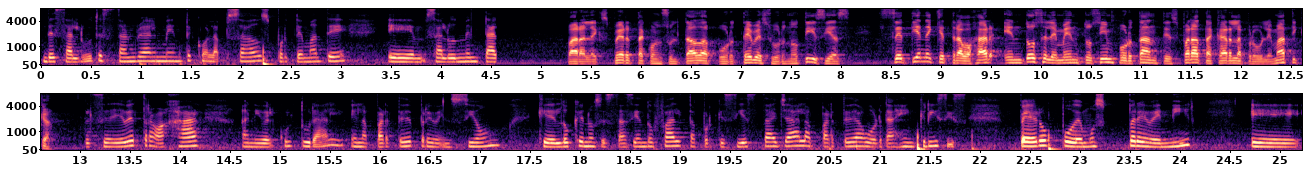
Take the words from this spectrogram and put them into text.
de salud están realmente colapsados por temas de eh, salud mental. Para la experta consultada por TV Sur Noticias, se tiene que trabajar en dos elementos importantes para atacar la problemática. Se debe trabajar a nivel cultural en la parte de prevención, que es lo que nos está haciendo falta, porque sí está ya la parte de abordaje en crisis, pero podemos prevenir eh,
